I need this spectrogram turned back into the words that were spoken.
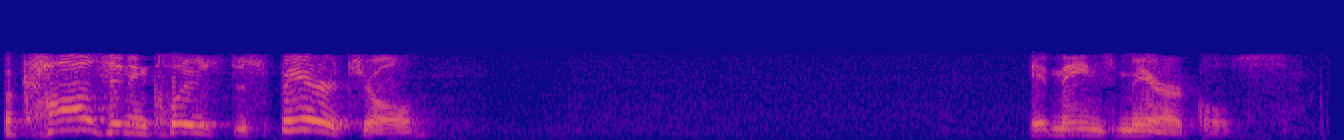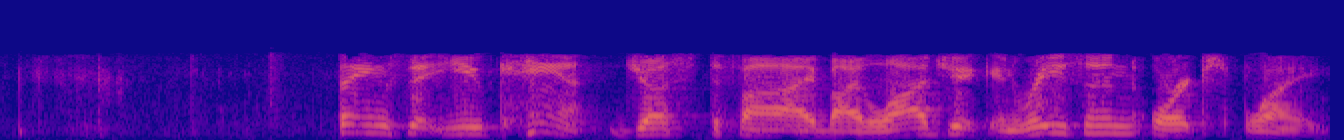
because it includes the spiritual, it means miracles. Things that you can't justify by logic and reason or explain.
